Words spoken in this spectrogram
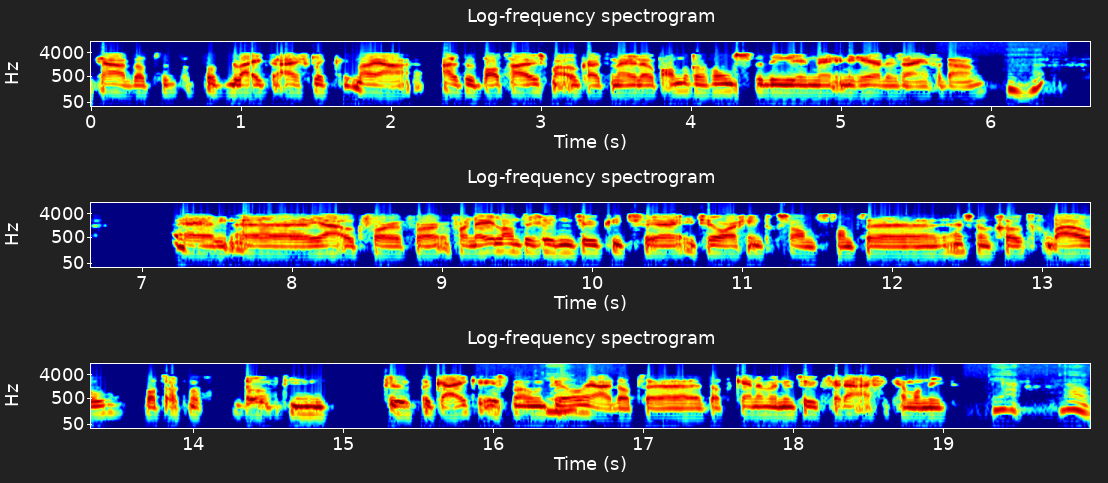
ja, dat, dat, dat blijkt eigenlijk nou ja, uit het badhuis, maar ook uit een hele hoop andere vondsten die in, in Heerlen zijn gedaan. Mhm. En eh, ja, ook voor, voor, voor Nederland is het natuurlijk iets, eh, iets heel erg interessants. Want eh, zo'n groot gebouw, wat ook nog bovendien te bekijken is momenteel, ja, dat, dat kennen we natuurlijk verder eigenlijk helemaal niet. Ja, nou,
